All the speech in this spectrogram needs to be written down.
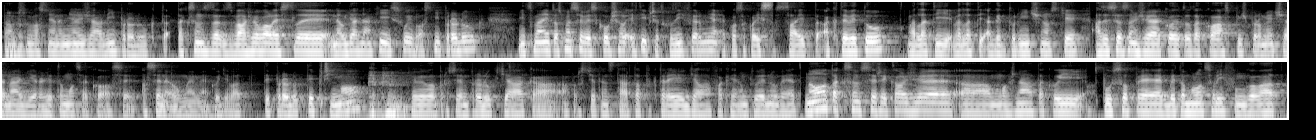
Tam mm-hmm. jsme vlastně neměli žádný produkt. Tak jsem zvažoval, jestli neudělat nějaký svůj vlastní produkt. Nicméně to jsme si vyzkoušeli i v té předchozí firmě, jako takový site aktivitu vedle té vedle agenturní činnosti a zjistil jsem, že jako je to taková spíš pro mě černá díra, že to moc jako asi, asi neumím jako dělat ty produkty přímo, že by byl prostě ten produkták a, a prostě ten startup, který dělá fakt jenom tu jednu věc. No, tak jsem si říkal, že uh, možná takový způsob je, jak by to mohlo celý fungovat,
